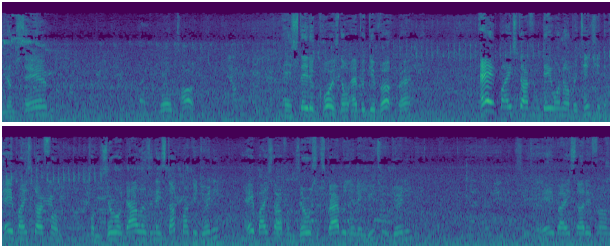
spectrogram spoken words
You know what I'm saying? Like real talk and stay the course. Don't ever give up, bruh. Everybody start from day one of retention. Everybody start from from zero dollars in their stock market journey. Everybody start from zero subscribers in their YouTube journey. Everybody started from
